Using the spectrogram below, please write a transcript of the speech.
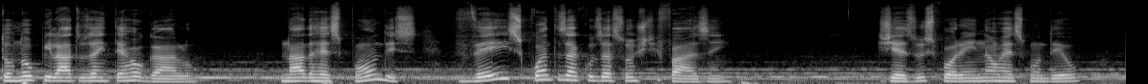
Tornou Pilatos a interrogá-lo: Nada respondes? Vês quantas acusações te fazem. Jesus, porém, não respondeu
